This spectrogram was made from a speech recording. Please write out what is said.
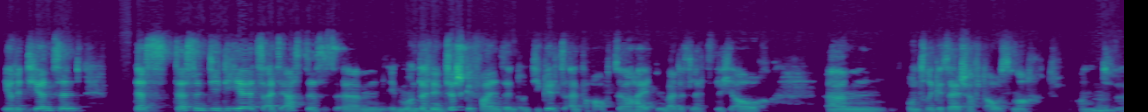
irritierend sind das, das sind die, die jetzt als erstes ähm, eben unter den Tisch gefallen sind. Und die gilt es einfach auch zu erhalten, weil das letztlich auch ähm, unsere Gesellschaft ausmacht. Und mhm.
